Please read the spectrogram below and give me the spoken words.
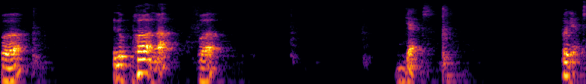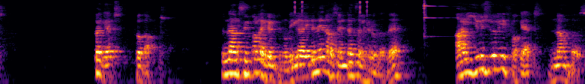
ಫ ಇದು ಫ ಅಲ್ಲ, ಫ ಗೆಟ್ ಫಗೆಟ್ ಫಗೆಟ್ ಫರ್ಗಾಟ್ ನಾನು ಸಿಂಪಲ್ ಆಗಿ ಹೇಳ್ತೀನಿ ನೋಡಿ. ಈಗ ಇದನ್ನೇ ನಾವು ಸೆಂಟೆನ್ಸ್ ಅಲ್ಲಿ ಹೇಳೋದಾದ್ರೆ I usually forget numbers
